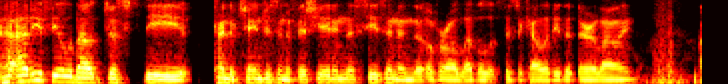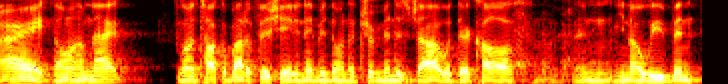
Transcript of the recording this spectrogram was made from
how how do you feel about just the kind of changes in officiating this season and the overall level of physicality that they're allowing? All right, don't, I'm not going to talk about officiating. They've been doing a tremendous job with their calls, and you know we've been,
